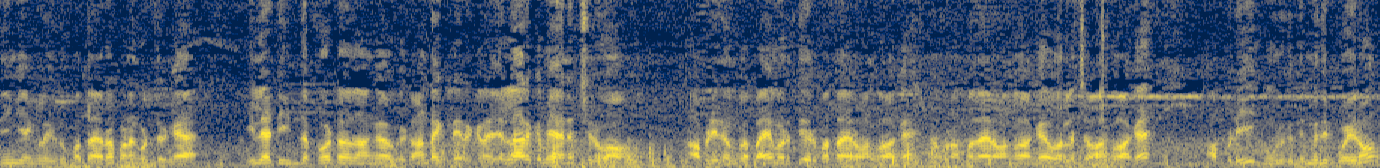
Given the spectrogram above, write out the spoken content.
நீங்கள் எங்களுக்கு ஒரு பத்தாயிரரூபா பணம் கொடுத்துருங்க. இல்லாட்டி இந்த ஃபோட்டோ நாங்கள் உங்கள் காண்டாக்டில் இருக்கிற எல்லாருக்குமே அனுப்பிச்சிடுவோம் அப்படின்னு உங்களை பயமுறுத்தி ஒரு பத்தாயிரம் வாங்குவாங்க அப்புறம் ஐம்பதாயிரம் வாங்குவாங்க ஒரு லட்சம் வாங்குவாங்க. அப்படி உங்களுக்கு நிம்மதி போயிடும்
